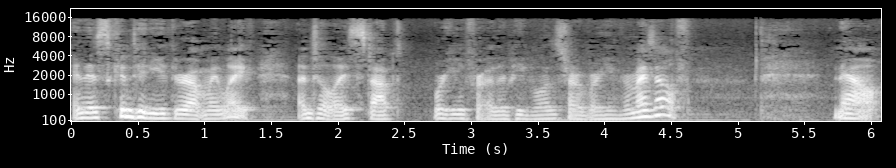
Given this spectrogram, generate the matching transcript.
And this continued throughout my life until I stopped working for other people and started working for myself. Now,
